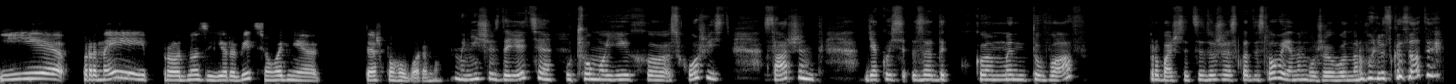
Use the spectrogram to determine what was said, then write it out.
і про неї, про одну з її робіт сьогодні. Теж поговоримо. Мені ще здається, у чому їх е, схожість Саржент якось задокументував Пробачте, це дуже складне слово, я не можу його нормально сказати,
